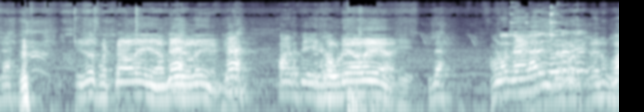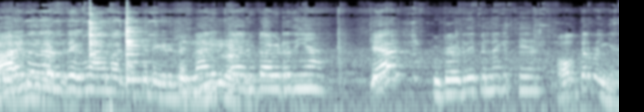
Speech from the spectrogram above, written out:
ਲੈ। ਇਹਦਾ ਫੱਟਾਂ ਵਾਲੇ ਆ ਲੈ ਮੇਰੇ ਵਾਲੇ ਲੈ ਆ ਫੜ ਦੇਖ ਲੈ। ਥੌੜੇ ਵਾਲੇ ਆ ਇਹ। ਲੈ ਹੁਣ ਲੈਣਾ ਨਹੀਂ ਹੋਣਾ ਇਹਨੂੰ ਫੜ ਮਾਰੇ ਇਹਨੂੰ ਤਾਂ ਫੜ। ਦੇਖ ਮੈਂ ਮੈਂ ਚੱਕ ਕੇ ਦੇਖ ਰਿਹਾ ਪਿੰਨਾ ਕਿੱਥੇ ਆ? ਰੂਟਾਵੀਟਰ ਦੀਆਂ? ਕਿਆ? ਰੂਟਾਵੀਟਰ ਦੀ ਪਿੰਨਾ ਕਿੱਥੇ ਆ? ਉਧਰ ਪਈਆਂ।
